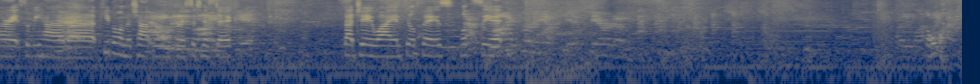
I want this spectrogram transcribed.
All right, so we have uh, people in the chat waiting for a statistic. Got JY in field phase. Let's see it. Oh.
